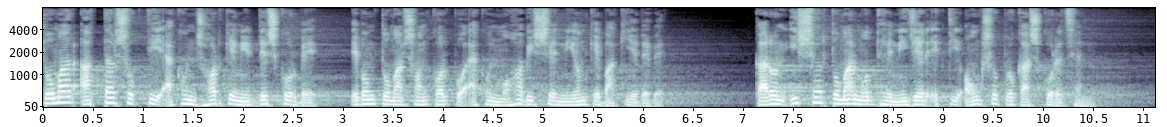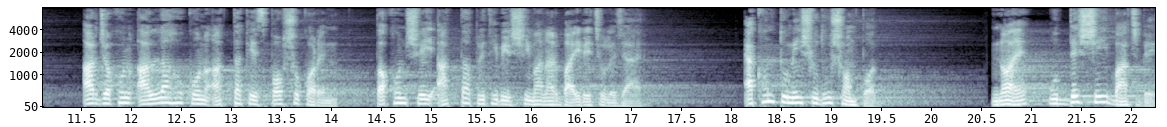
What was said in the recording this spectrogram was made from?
তোমার আত্মার শক্তি এখন ঝড়কে নির্দেশ করবে এবং তোমার সংকল্প এখন মহাবিশ্বের নিয়মকে বাঁকিয়ে দেবে। কারণ ঈশ্বর তোমার মধ্যে নিজের একটি অংশ প্রকাশ করেছেন। আর যখন আল্লাহ কোন আত্মাকে স্পর্শ করেন, তখন সেই আত্মা পৃথিবীর সীমানার বাইরে চলে যায়। এখন তুমি শুধু সম্পদ। নয়, উদ্দেশ্যেই বাঁচবে।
